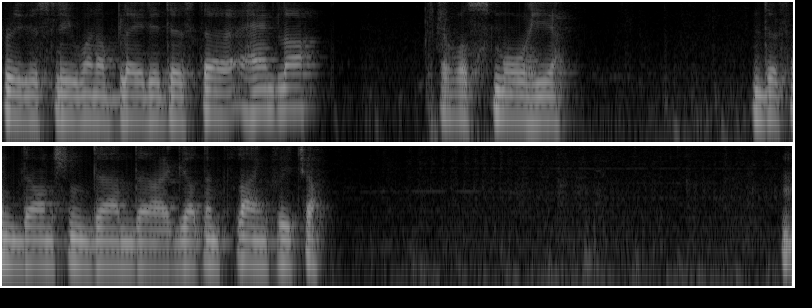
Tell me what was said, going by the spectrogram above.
Previously, when I bladed as the handler, there was more here. Different dungeon than the goddamn flying creature. Hmm.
